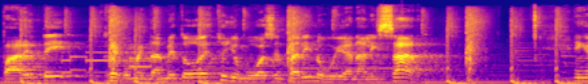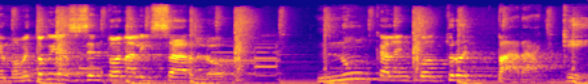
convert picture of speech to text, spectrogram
paren de recomendarme todo esto, yo me voy a sentar y lo voy a analizar. En el momento que ella se sentó a analizarlo, nunca le encontró el para qué.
